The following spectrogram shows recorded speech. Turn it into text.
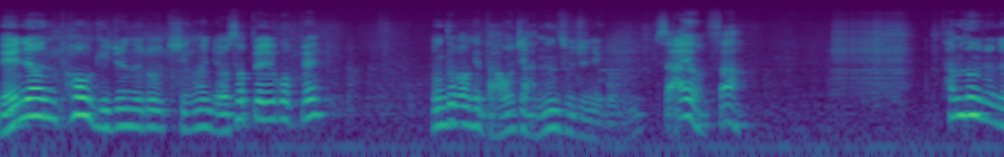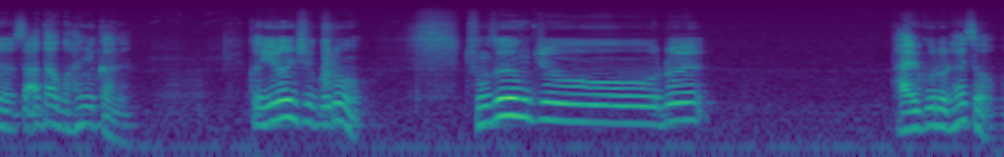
내년 퍼 기준으로 지금 한 6배, 7배 정도밖에 나오지 않는 수준이거든요. 싸요, 싸. 삼성전자도 싸다고 하니까는. 그러니까 이런 식으로 중소형주를 발굴을 해서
